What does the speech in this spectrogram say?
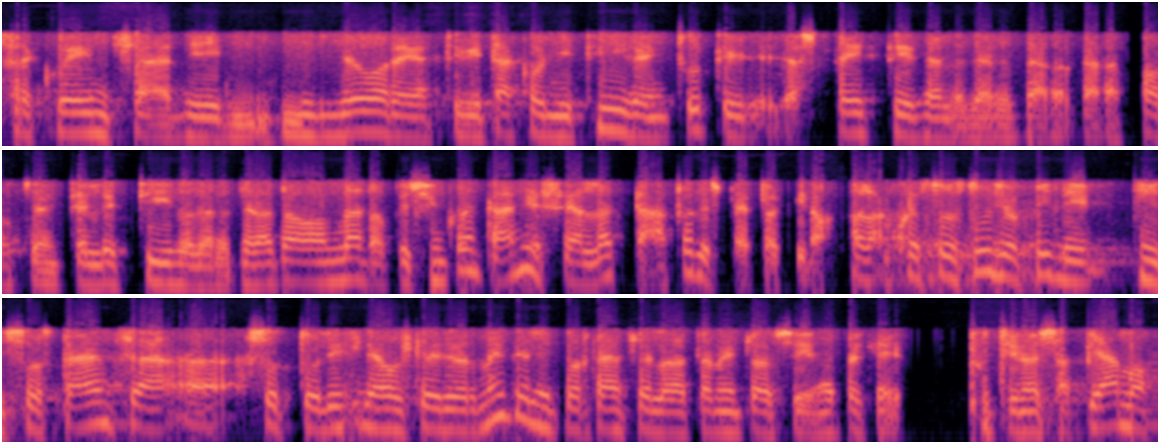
frequenza di migliore attività cognitiva in tutti gli aspetti del, del, del, del rapporto intellettivo della, della, donna dopo i 50 anni e è allattato rispetto a chi no. Allora, questo studio quindi in sostanza uh, sottolinea ulteriormente l'importanza dell'allattamento al seno perché tutti noi sappiamo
